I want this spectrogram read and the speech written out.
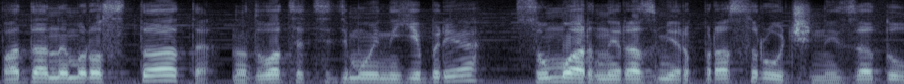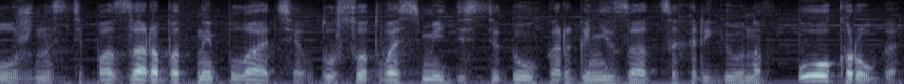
По данным Росстата, на 27 ноября суммарный размер просроченной задолженности по заработной плате в 282 организациях регионов округа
